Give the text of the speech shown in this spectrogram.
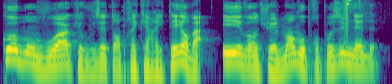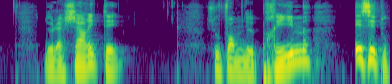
comme on voit que vous êtes en précarité, on va éventuellement vous proposer une aide, de la charité, sous forme de primes, et c'est tout.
